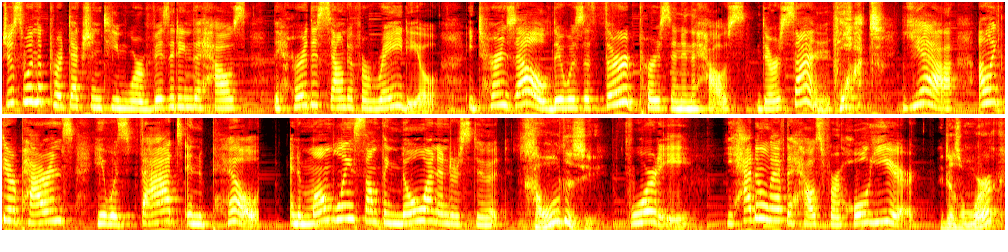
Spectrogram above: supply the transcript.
Just when the production team were visiting the house, they heard the sound of a radio. It turns out there was a third person in the house, their son. What? Yeah, unlike their parents, he was fat and pale and mumbling something no one understood. How old is he? 40. He hadn't left the house for a whole year. It doesn't work?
